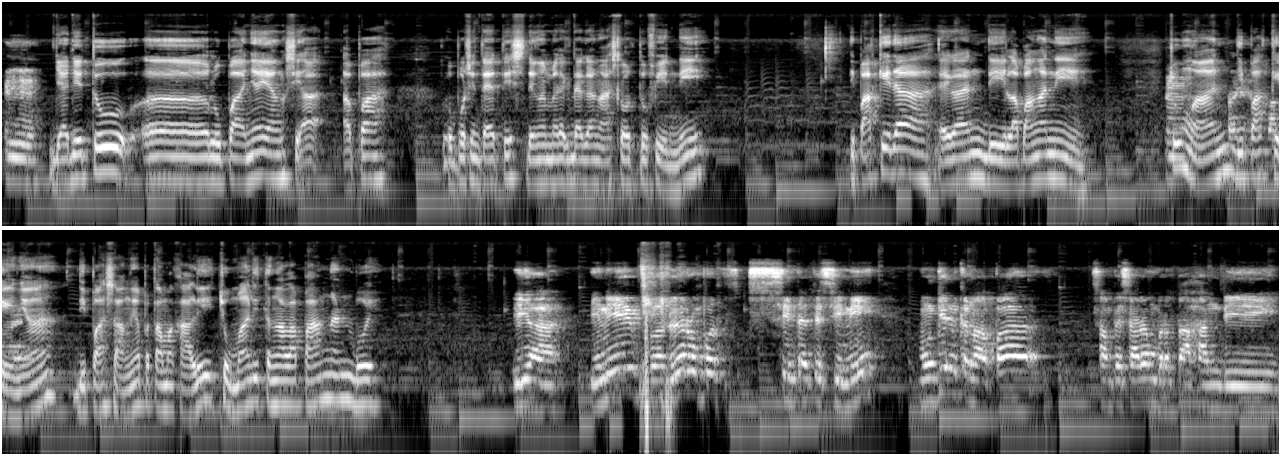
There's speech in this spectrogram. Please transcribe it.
Iya. Jadi tuh eh, rupanya yang si a- apa rumput sintetis dengan merek dagang Aslotuf ini dipakai dah ya kan di lapangan nih. Cuman Hmm, dipakainya, dipasangnya pertama kali cuma di tengah lapangan, boy. iya ini baduy rumput sintetis ini mungkin kenapa sampai sekarang bertahan di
